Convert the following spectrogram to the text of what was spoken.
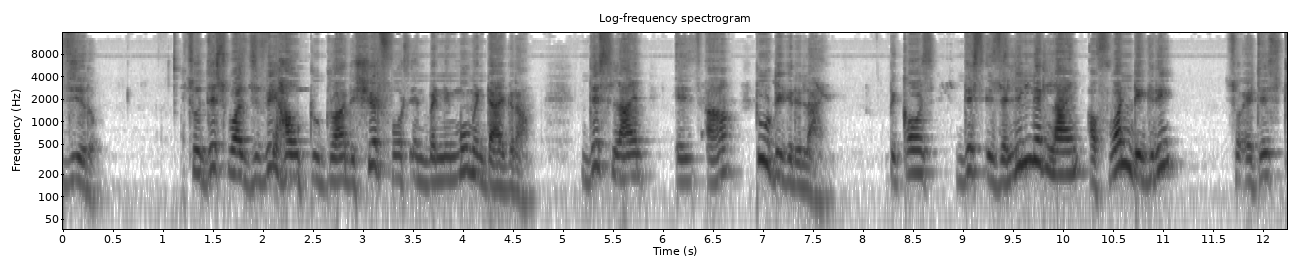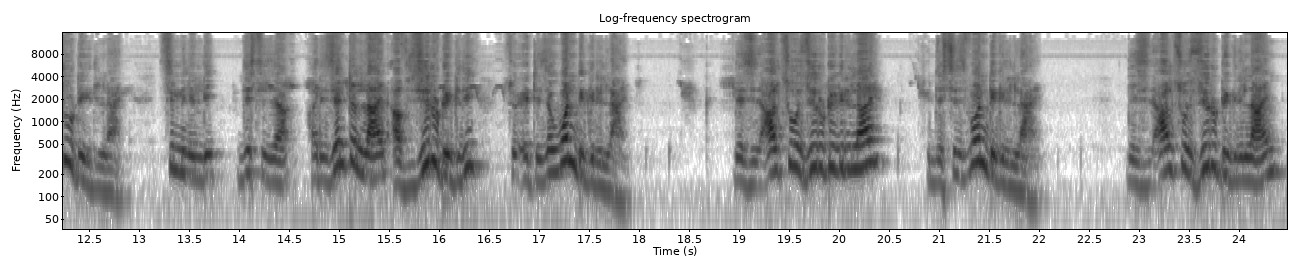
0. So this was the way how to draw the shear force in bending moment diagram. This line is a 2 degree line because this is a linear line of 1 degree so it is 2 degree line. Similarly this is a horizontal line of 0 degree so it is a 1 degree line. This is also a 0 degree line. So this is 1 degree line. This is also 0 degree line.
